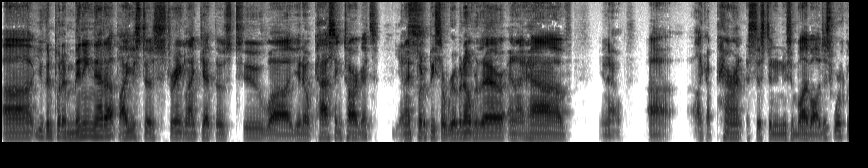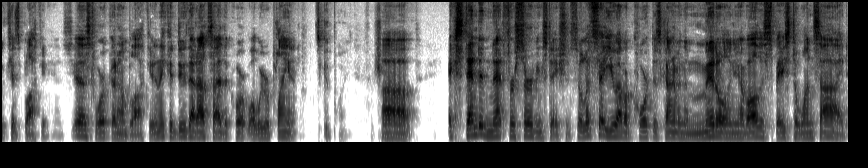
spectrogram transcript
Uh, you can put a mini net up. I used to string like get those two, uh, you know, passing targets, Yes. and I'd put a piece of ribbon over there, and I'd have, you know, uh, like a parent assistant who knew some volleyball, just work with kids blocking hands, just working on blocking, and they could do that outside the court while we were playing. That's a good point. For sure. Uh, extended net for serving stations. So let's say you have a court that's kind of in the middle and you have all this space to one side.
